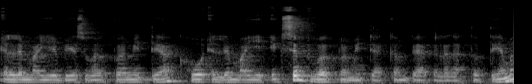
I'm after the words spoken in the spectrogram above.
එල්මයි බේස් වර්ක් පමිට්යක් හෝ එල්මයි එක්සම්ට වර්ක් පමිට්යක් කම්පය කළ ගත්තොත්තේම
